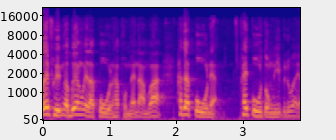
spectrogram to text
ด้วยพื้นกระเบื้องเวลาปูนะครับผมแนะนำว่าถ้าจะปูเนี่ยให้ปูตรงนี้ไปด้วย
